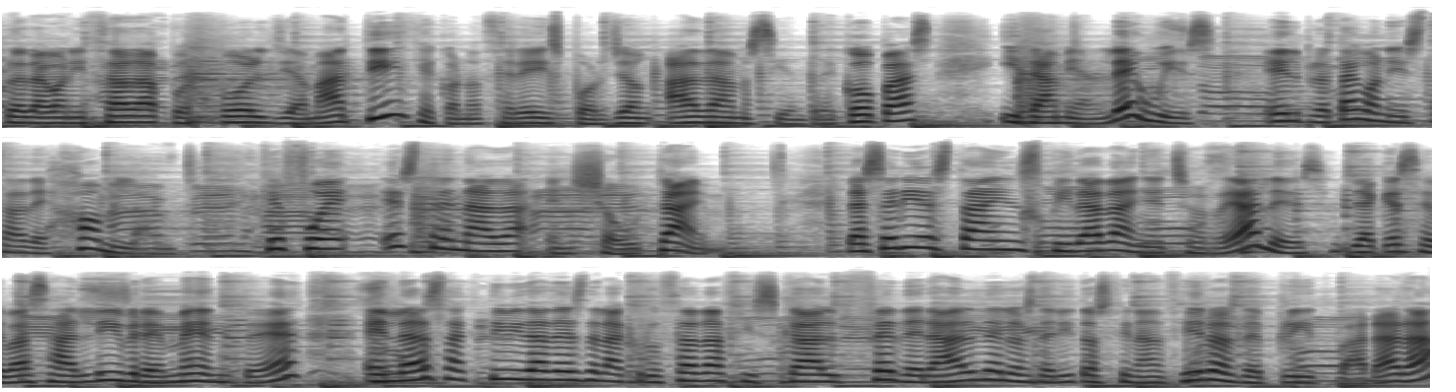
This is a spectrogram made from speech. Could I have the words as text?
protagonizada por Paul Giamatti, que conoceréis por John Adams y Entre Copas, y Damian Lewis, el protagonista de Homeland, que fue estrenada en Showtime. La serie está inspirada en hechos reales, ya que se basa libremente en las actividades de la Cruzada Fiscal Federal de los Delitos Financieros de Preet Bharara,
